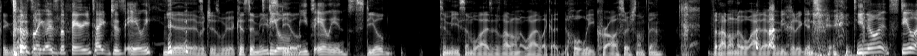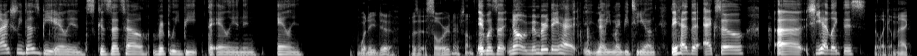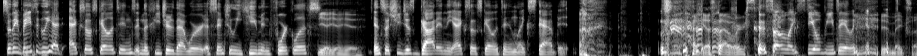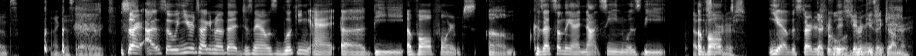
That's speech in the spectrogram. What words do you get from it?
exactly. So it's like, is the fairy type just alien? yeah, which is weird because to me, Steel, steel, beats aliens. steel, to me symbolizes I don't know why like a holy cross or something. But I don't know why that would be good against fairy. type. You know what? Steel actually does beat aliens because that's how Ripley beat the alien in Alien. What did he do? Was it a sword or something? It was a no. Remember they had no. You might be too young. They had the exo. Uh, she had like this. like a mech. So they basically had exoskeletons in the future that were essentially human forklifts. Yeah, yeah, yeah. And so she just got in the exoskeleton and like stabbed it. I guess that works. so I'm like steel beats alien. It makes sense. I guess that works. Sorry. I, so when you were talking about that just now, I was looking at uh the evolve forms. Um, because that's something I had not seen was the Of the Evolved starters. yeah of the starters They're for cool. this generation. a drummer.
